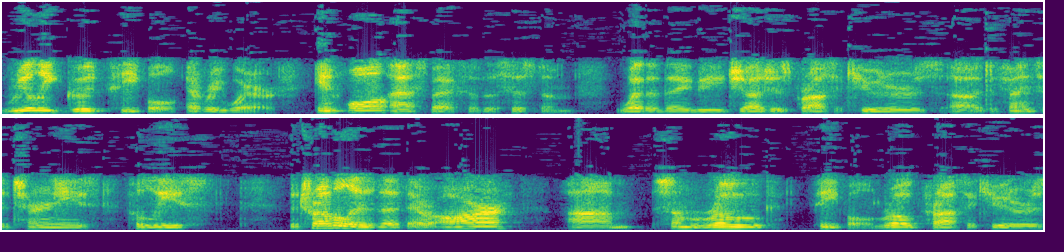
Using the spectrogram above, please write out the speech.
really good people everywhere in all aspects of the system, whether they be judges, prosecutors, uh, defense attorneys, police. The trouble is that there are um, some rogue people, rogue prosecutors,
